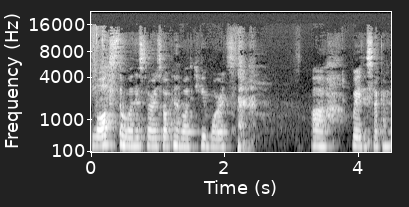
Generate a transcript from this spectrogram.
lost them when you started talking about keyboards. uh, wait a second.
